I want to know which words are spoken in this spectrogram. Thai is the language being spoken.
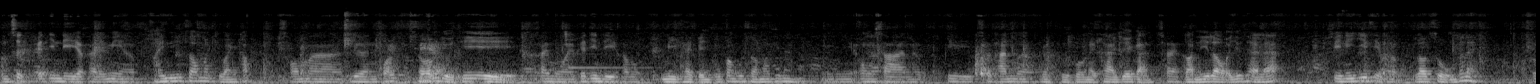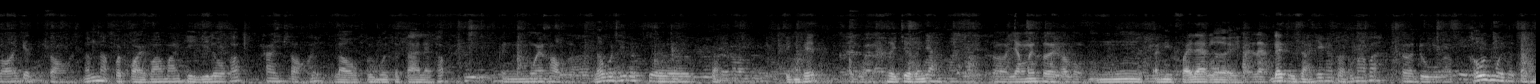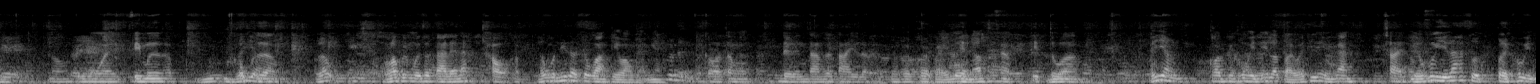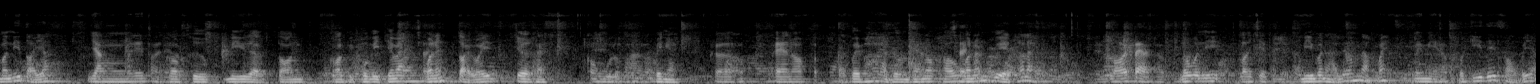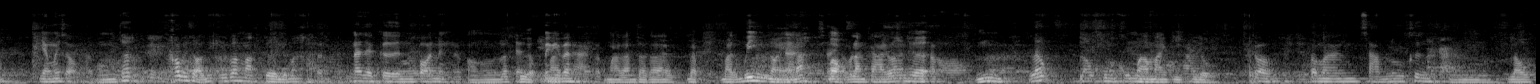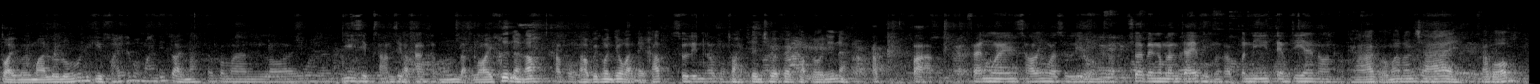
ผมศึกเพชรยินดีอะคาเดมี่ครับไฟล์นี้ซ้อมมากี่วันครับซ้อมมาเดือนกว่าครับซ้อมอยู่ที่ค่ายมวยเพชรยินดีครับผมมีใครเป็นคู่ปั้งคู่ซ้อมมากที่นั่นมีองซานครับพี่สถานเมือง ก็คือพวกในค่ายช่วยกัน ใช่ครับ ตอนนี้เราอายุเท่าไหร่แล้ว ปีนี้ 20 ครับ เราสูงเท่าไหร่ 172น้ำหนักปล่อยๆมาประมาณกี่กิโลครับ52ครับเราเป็นมวยสไตล์อะไรครับ เป็นมวยเข่าครับแล้ววันนี้เราเจอกับสิงห์เพชรครับผมเคยเจอกันยังก็ยังไม่เคยครับผม อืมอันนี้ไฟล์แรกเลย ไฟล์แรก ได้ศึกษาเก่งกันต่อยเข้ามาปะก็ดูครับเขาเป็นมวยสไตล์น้องเป็นมวยฝีมือครับ อืมครบเครื่อง แล้วของเราเป็นมวยสไตล์เลยนะ เข่าครับ แล้ววันนี้เราจะวางเกมวางแผนไงก็ต้องเดินตามสไตล์อยู่แล้วครับเราค่อยๆไปเรื่อยเนาะครับติดตัว แล้วอย่างก่อนปีโควิดนี่เราต่อยไว้ที่นี่เหมือนกันใช่คหรือรับเมื่อกี้ล่าสุดเปิดโควิดมานี่ต่อยยังยังไม่ได้ต่อยเลยคก็รับคือคือมีแต่ตอนก่อนปิดโควิดใช่ไหมใช่วันนั้นต่อยไว้เจอใครกล้องบุรพาครับเป็นไงก็แพ้น็อกออกไปพลาดโดนแพ้น็อกเขาใช่วันนั้นเวทเท่าไหร่ร้อยแปดครับ แล้ววันนี้ร้อยเจ็ดมีปัญหาเรื่องน้ำหนักไหมไม่มีครับเมื่อกี้ได้สอบไปยัง ยังไม่สอบครับอ๋อถ้าเข้าไปสอบนี่คิดว่ามาเกินหรือมาขาดน่าจะเกินปอนด์หนึ่งครับอ๋อก็คือแบบไม่มีปัญหาครับมาตามสไตล์แบบมาวิ่งหน่อยอะนะใช่บอกกำลังกายว่างั้นเถอะครับ อืมแล้วเราคุมคุมมาประมาณกี่กิโลก็ประมาณสามโลครึ่งอืมเราต่อยมวยมารู้ๆนี่กี่ไฟท์แล้วประมาณที่ต่อยมาก็ประมาณร้อยยี่สิบสามสิบครั้งครับ อืมแบบร้อยขึ้นนะเนาะครับผม เราเป็นคนจังหวัดไหนครับสุรินทร์ครับผมฝากเชิญชวนแฟนคลับเรานี้หน่อยครับฝากแฟนมวยชาวจังหวัดสุรินทร์นะครับช่วยเป็นกำลังใจให้ผมนะครับ วันนี้เต็มที่แน่นอนครับ ครับขอบคุณมากน้องชายครับผม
